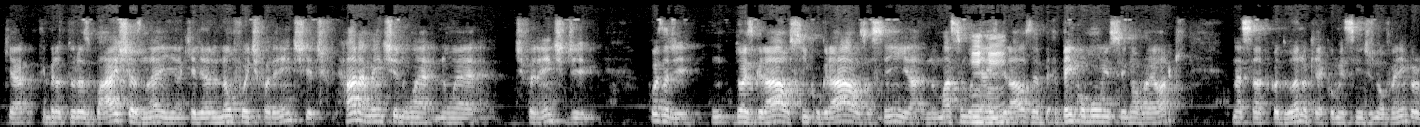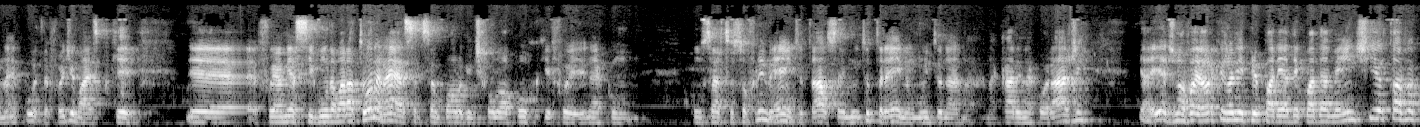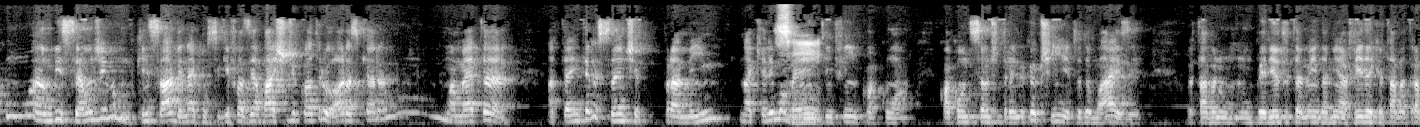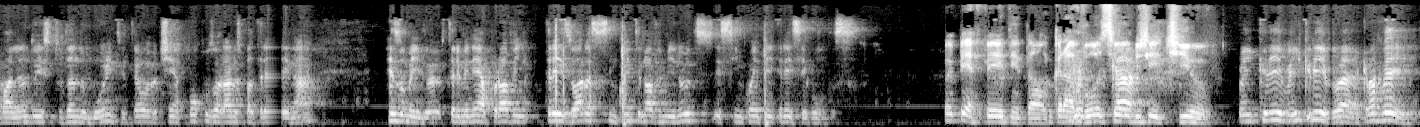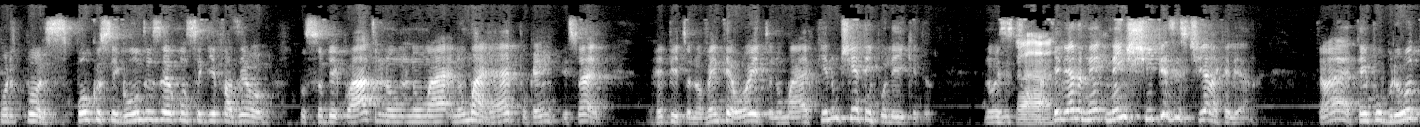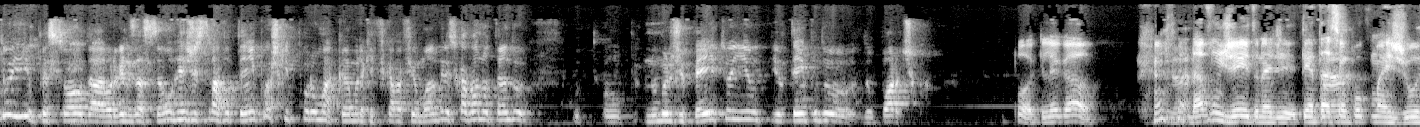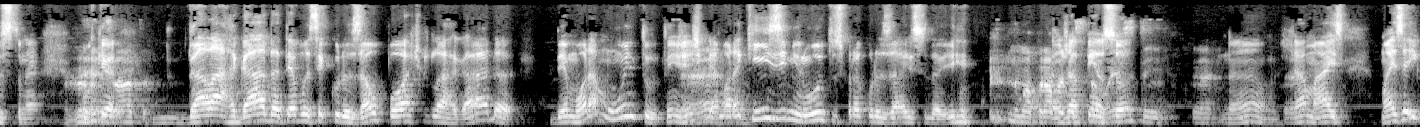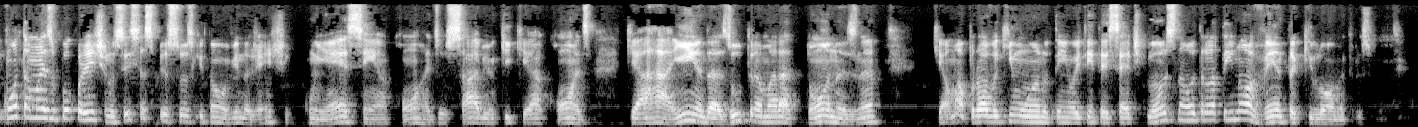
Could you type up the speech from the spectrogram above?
que há temperaturas baixas, né? E aquele ano não foi diferente. Raramente não é, não é diferente de coisa de 2 graus, 5 graus, assim, no máximo 10 uhum. graus. É bem comum isso em Nova York, nessa época do ano, que é comecinho de novembro, né? Puta, foi demais, porque é, foi a minha segunda maratona, né? Essa de São Paulo que a gente falou há pouco, que foi né, com, com certo sofrimento e tal, sem muito treino, muito na, na cara e na coragem. E aí, a de Nova York, eu já me preparei adequadamente e eu estava com uma ambição de, quem sabe, né, conseguir fazer abaixo de quatro horas, que era uma meta até interessante para mim naquele momento, Sim. enfim, com a, com, a, com a, condição de treino que eu tinha e tudo mais. E eu estava num, num, período também da minha vida que eu estava trabalhando e estudando muito, então eu tinha poucos horários para treinar. Resumindo, eu terminei a prova em 3 horas, 59 minutos e 53 segundos. Foi perfeito, então. Cravou seu Cara, objetivo. Foi incrível, incrível. É, cravei. Por, por poucos segundos eu consegui fazer o, o Sub-4 numa, numa época, hein? Isso é repito, 98, numa época que não tinha tempo líquido. Não existia. Uhum. Naquele ano, nem, nem chip existia naquele ano. Então é tempo bruto e o pessoal da organização registrava o tempo, acho que por uma câmera que ficava filmando, eles ficavam anotando o, o número de peito e o, e o tempo do, do, pórtico. Pô, que legal. É. Dava um jeito, né, de tentar é. ser um pouco mais justo, né? Porque da largada até você cruzar o pórtico de largada, demora muito. Tem gente é, que demora 15 minutos para cruzar isso daí. Numa prova então, já pensou? Tamanho, é. Não, é. jamais. Mas aí conta mais um pouco para a gente. Não sei se as pessoas que estão ouvindo a gente conhecem a Conrads ou sabem o que, que é a Conrads, que é a rainha das ultramaratonas, né? Que é uma prova que um ano tem 87 quilômetros, na outra ela tem 90 quilômetros.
